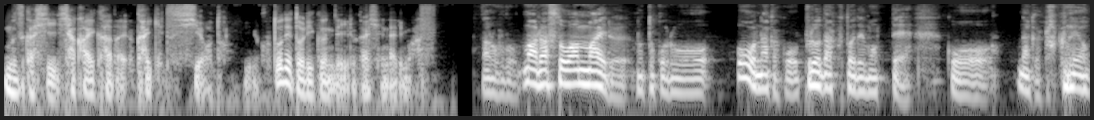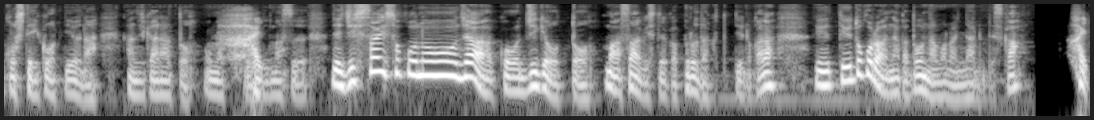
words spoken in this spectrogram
難しい社会課題を解決しようということで取り組んでいる会社になります。なるほど。まあ、ラストワンマイルのところをなんかこう、プロダクトでもって、こう、なんか革命を起こしていこうっていうような感じかなと思っております。はい、で、実際そこの、じゃあ、こう、事業と、まあ、サービスというか、プロダクトっていうのかな、えー、っていうところはなんかどんなものになるんですか？はい。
